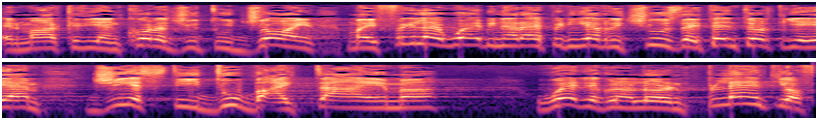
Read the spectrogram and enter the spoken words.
and marketing, I encourage you to join my free live webinar happening every Tuesday, 10:30 a.m. GST Dubai time, where you're going to learn plenty of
